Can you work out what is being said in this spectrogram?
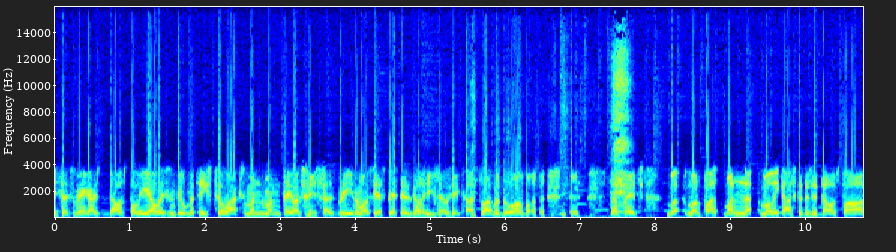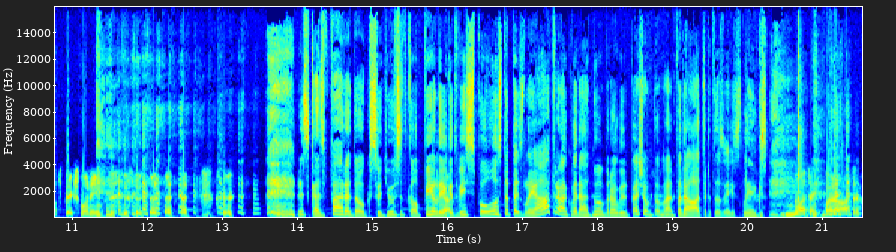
es esmu vienkārši daudz pa lielu, esmu divmetrīgs cilvēks, man, man tajos visās brīnumos iespiesties galīgi neliekās laba doma. Tāpēc man, man, man, man likās, ka tas ir daudz pārāds priekš manīm. Tas kāds paradoks, un jūs atkal pieliekat Jā. visus pūles, tāpēc, lai ātrāk varētu nobraukt, bet pašam tomēr par ātru tas viss liekas. Noteikti par ātru.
